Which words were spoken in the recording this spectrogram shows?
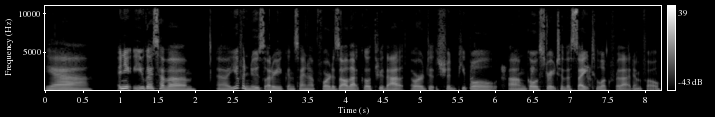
Yeah. And you, you guys have a uh, you have a newsletter you can sign up for. Does all that go through that, or do, should people um, go straight to the site to look for that info?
